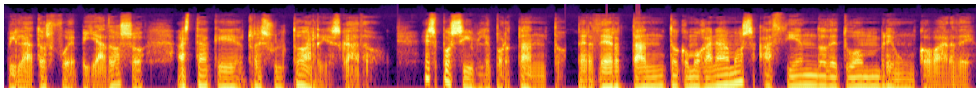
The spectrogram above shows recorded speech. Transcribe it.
Pilatos fue piadoso hasta que resultó arriesgado. Es posible, por tanto, perder tanto como ganamos haciendo de tu hombre un cobarde.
